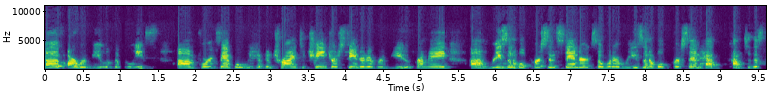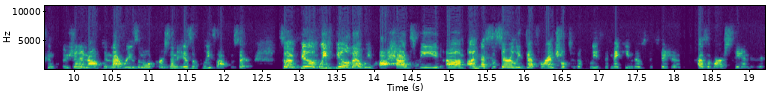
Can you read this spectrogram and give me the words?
of our review of the police. Um, for example, we have been trying to change our standard of review from a um, reasonable person standard. So would a reasonable person have come to this conclusion? And often that reasonable person is a police officer. So I feel we feel that we've uh, had to be um, unnecessarily deferential to the police in making those decisions because of our standard.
